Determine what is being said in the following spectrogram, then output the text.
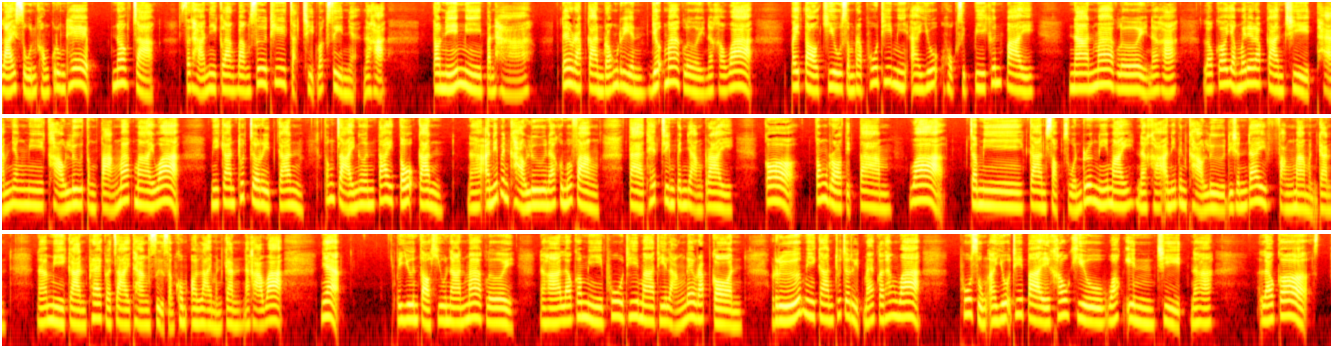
หลายศูนย์ของกรุงเทพนอกจากสถานีกลางบางซื่อที่จัดฉีดวัคซีนเนี่ยนะคะ ตอนนี้มีปัญหาได้รับการร้องเรียนเยอะมากเลยนะคะว่า ไปต่อคิวสำหรับผู้ที่มีอายุ 60 ปีขึ้นไป นานมากเลยนะคะ แล้วก็ยังไม่ได้รับการฉีด แถมยังมีข่าวลือต่างๆ มากมายว่า มีการทุจริตกัน ต้องจ่ายเงินใต้โต๊ะกันนะอันนี้เป็นข่าวลือนะคุณผู้ฟัง แต่เท็จจริงเป็นอย่างไร ก็ต้องรอติดตามว่าจะมีการสอบสวนเรื่องนี้ไหมนะคะ อันนี้เป็นข่าวลือดิฉันได้ฟังมาเหมือนกันนะมีการแพร่กระจายทางสื่อสังคมออนไลน์เหมือนกันนะคะว่า เนี่ย ไปยืนต่อคิวนานมากเลย นะคะ แล้วก็มีผู้ที่มาทีหลังได้รับก่อน หรือมีการทุจริตแม้กระทั่งว่า ผู้สูงอายุที่ไปเข้าคิว walk in ฉีดนะคะ แล้วก็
